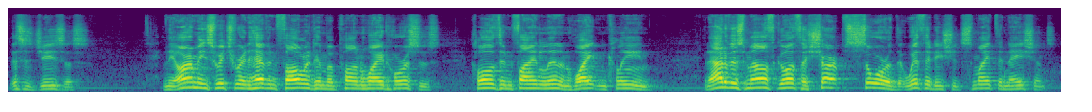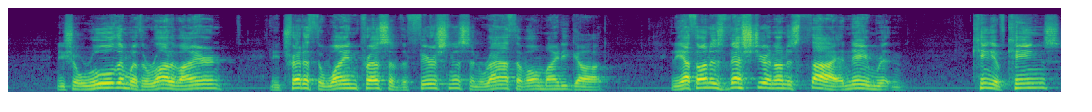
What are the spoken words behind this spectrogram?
This is Jesus. And the armies which were in heaven followed him upon white horses, clothed in fine linen, white and clean. And out of his mouth goeth a sharp sword, that with it he should smite the nations. And he shall rule them with a rod of iron, and he treadeth the winepress of the fierceness and wrath of Almighty God. And he hath on his vesture and on his thigh a name written King of Kings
